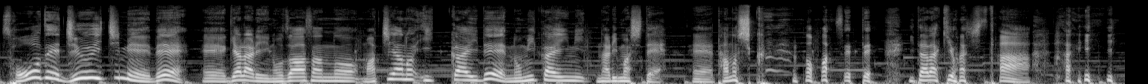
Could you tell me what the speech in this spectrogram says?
総勢11名で、えー、ギャラリー野沢さんの町屋の1階で飲み会になりまして、えー、楽しく 飲ませていただきました。はい。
